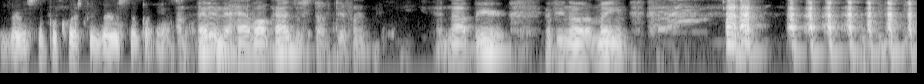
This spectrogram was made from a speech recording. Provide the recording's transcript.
Very simple question, very simple answer. I'm planning to have all kinds of stuff different and not beer, if you know what I mean.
